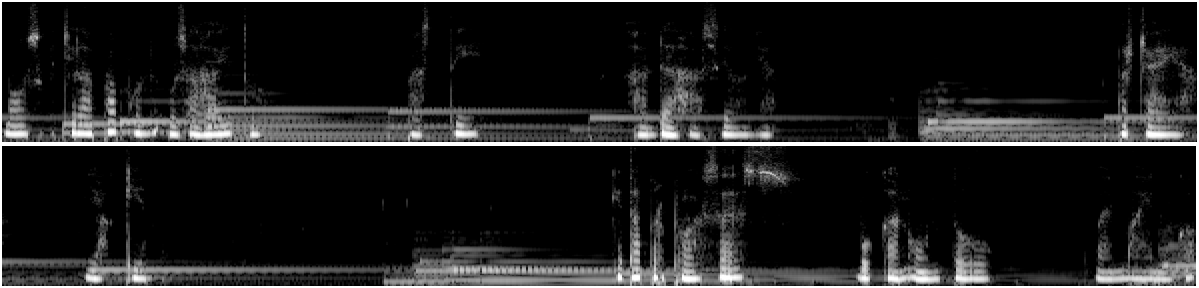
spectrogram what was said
Mau sekecil apa pun usaha itu, pasti ada hasilnya. Percaya, yakin. Kita berproses bukan untuk main-main kok.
